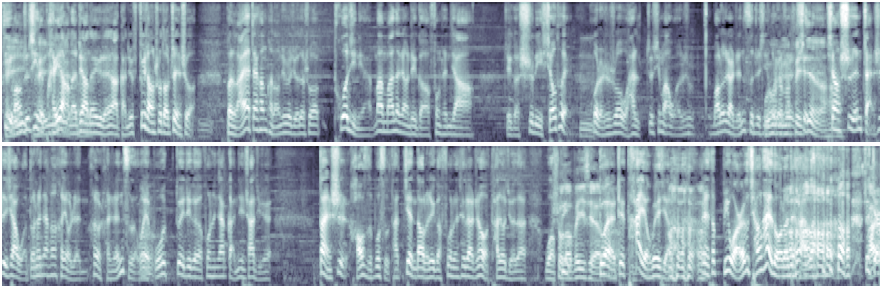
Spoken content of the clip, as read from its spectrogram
帝王之气的培养的这样的一个人啊，感觉非常受到震慑。嗯本来啊，家康可能就是觉得说拖几年，慢慢的让这个封臣家啊这个势力消退，嗯，或者是说我还最起码我是保留一点仁慈之心，或者是向世人展示一下我德川家康很有仁很有很仁慈，我也嗯不会对这个丰臣家赶尽杀绝。但是好死不死，他见到了这个丰臣秀赖之后，他就觉得我受到威胁了。对，这太有威胁了，而且他比我儿子强太多了，这孩子，这简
